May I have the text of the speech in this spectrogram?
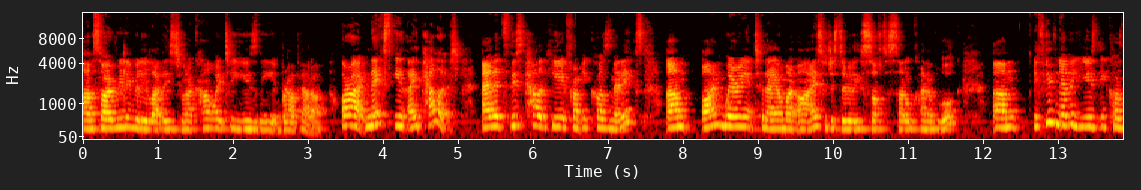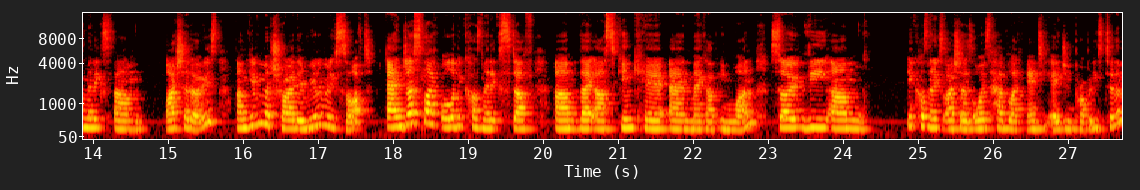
Um, so I really, really like these two and I can't wait to use the brow powder. All right, next is a palette and it's this palette here from IT Cosmetics. Um, I'm wearing it today on my eyes for just a really soft, subtle kind of look. Um, if you've never used IT Cosmetics um, eyeshadows, um, give them a try. They're really, really soft. And just like all of the cosmetic stuff, um, they are skincare and makeup in one. So the um, IT Cosmetics eyeshadows always have like anti-aging properties to them.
